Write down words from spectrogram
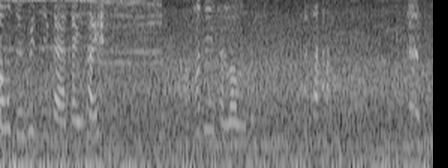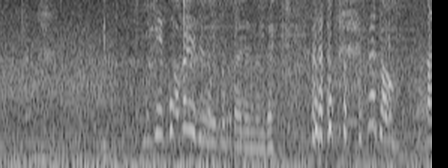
뭘 하나 들고 있으니까 약간 이상해. 아, 사진이 잘 나오면 돼. 이게 포카를 들고 있었어야 됐는데. 그죠? 아,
